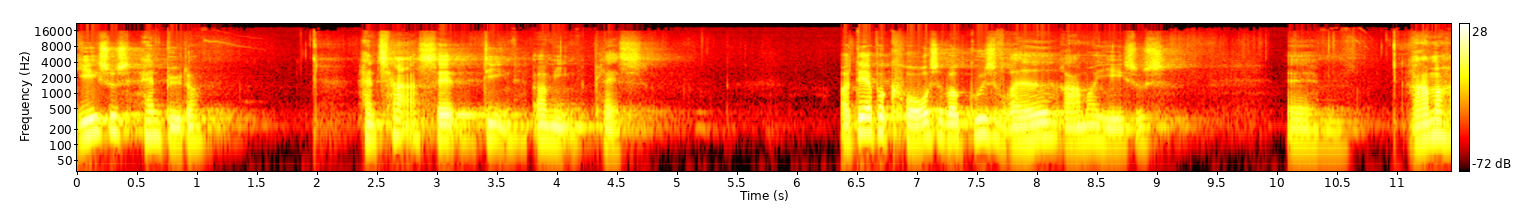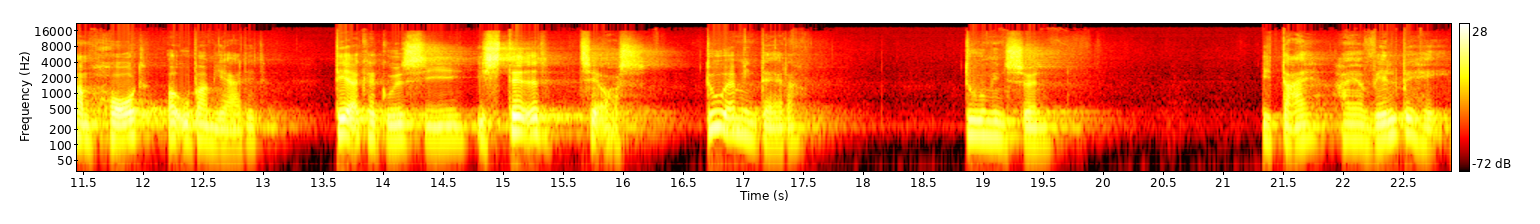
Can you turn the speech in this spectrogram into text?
Jesus, han bytter. Han tager selv din og min plads. Og der på korset, hvor Guds vrede rammer Jesus, øh, rammer ham hårdt og ubarmhjertigt, der kan Gud sige i stedet til os, du er min datter, du er min søn, i dig har jeg velbehag.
